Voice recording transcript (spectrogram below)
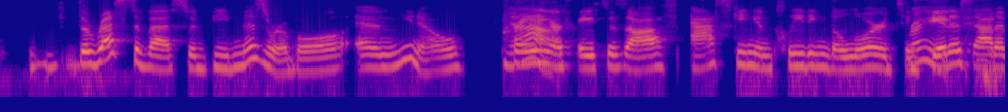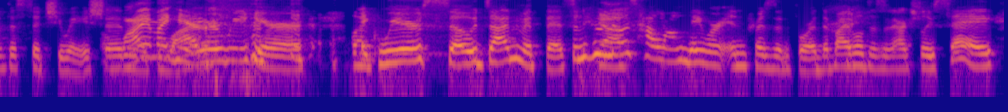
the rest of us would be miserable and you know praying Yeah. our faces off asking and pleading the lord to Right. get us out of the situation. Why am I why here? are we here? Like we're so done with this. And who Yeah. knows how long they were in prison for? The bible doesn't actually say.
